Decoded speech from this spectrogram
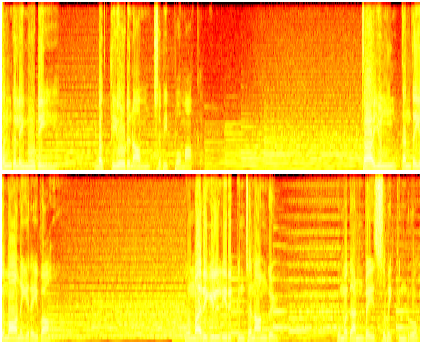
கண்களை மூடி பக்தியோடு நாம் செபிப்போமாக தாயும் தந்தையுமான இறைவா உம் அருகில் இருக்கின்ற நாங்கள் உமது அன்பை சுவைக்கின்றோம்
